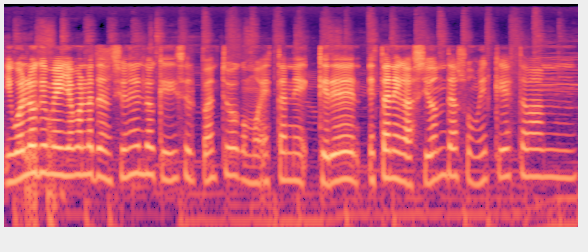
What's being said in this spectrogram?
Igual lo que me llama la atención es lo que dice el Pancho, como esta, querer, esta negación de asumir que estaban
